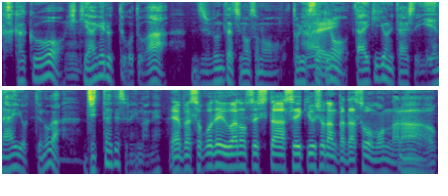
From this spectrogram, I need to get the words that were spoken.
価格を引き上げるってことは、うん自分たちのその取引先の大企業に対して言えないよっていうのが実態ですよね、今ね。やっぱりそこで上乗せした請求書なんか出そうもんなら、うん、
